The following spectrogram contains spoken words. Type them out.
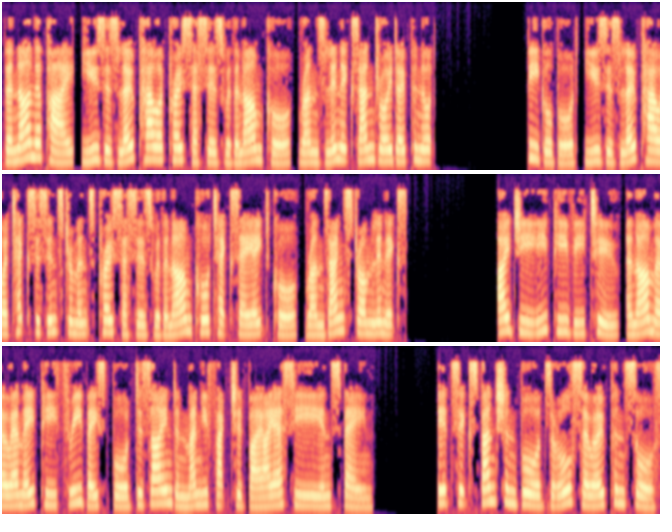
Banana Pi, uses low-power processors with an ARM core, runs Linux Android OpenWrt BeagleBoard, uses low-power Texas Instruments processors with an ARM Cortex-A8 core, runs Angstrom Linux IGEPV2, an ARM OMAP3-based board designed and manufactured by ISEE in Spain. Its expansion boards are also open source.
